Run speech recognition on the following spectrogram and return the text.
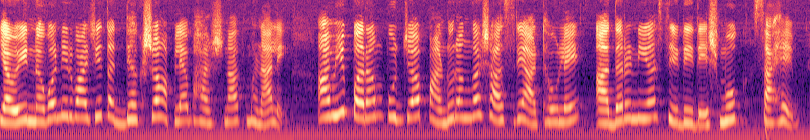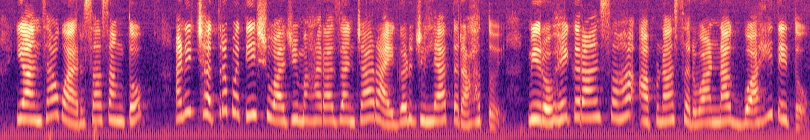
यावेळी नवनिर्वाचित अध्यक्ष आपल्या भाषणात म्हणाले आम्ही परमपूज्य पांडुरंग शास्त्री आठवले आदरणीय सी डी देशमुख साहेब यांचा वारसा सांगतो आणि छत्रपती शिवाजी महाराजांच्या रायगड जिल्ह्यात राहतोय. मी रोहेकरांसह आपणा सर्वांना ग्वाही देतो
